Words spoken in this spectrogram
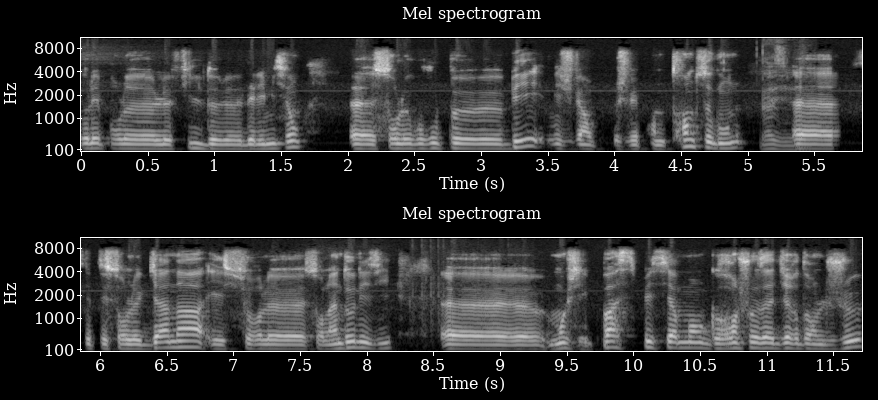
désolé pour le, le fil de, de l'émission, euh, sur le groupe B, mais je vais, en- je vais prendre 30 secondes. C'était sur le Ghana et sur sur l'Indonésie. Euh, moi, j'ai pas spécialement grand chose à dire dans le jeu.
